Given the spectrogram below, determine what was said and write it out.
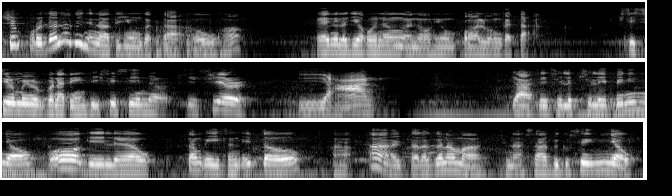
syempre, lalagyan na natin yung gata. Oh, ha? Kaya nilagyan ko ng ano, yung pangalawang gata. Sisimmer ba natin? Sisimmer. Sisir. Yan. Yan, sisilip-silipin ninyo. Oh, gilaw. Tamisan ito. Ah, ay, talaga naman. Sinasabi ko sa inyo.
